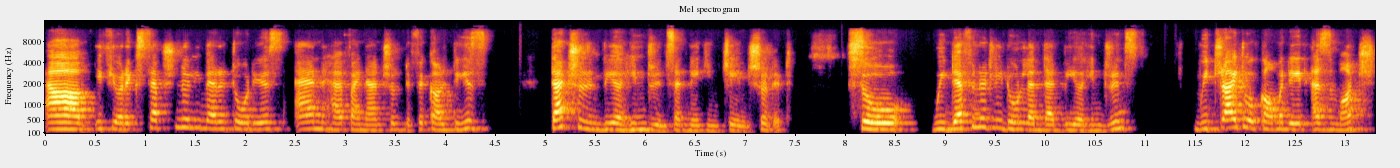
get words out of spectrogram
Uh, if you're exceptionally meritorious and have financial difficulties, that shouldn't be a hindrance at making change, should it? So we definitely don't let that be a hindrance. We try to accommodate as much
